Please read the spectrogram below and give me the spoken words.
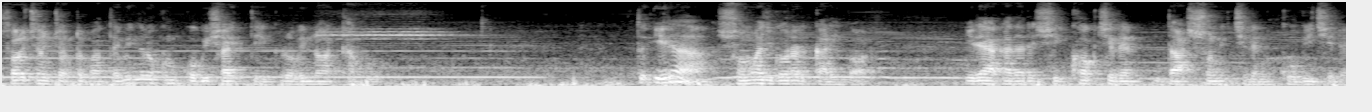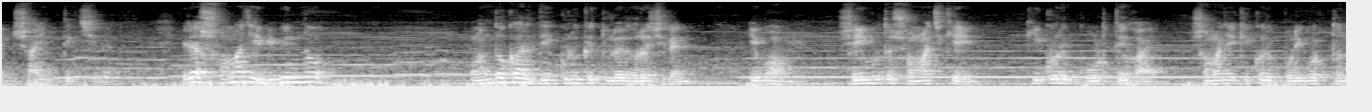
শরৎচন্দ্র চট্টোপাধ্যায়, বিভিন্ন রকম কবি সাহিত্যিক রবীন্দ্রনাথ ঠাকুর। তো এরা সমাজ গড়ার কারিগর। এরা একাধারে শিক্ষক ছিলেন, দার্শনিক ছিলেন, কবি ছিলেন, সাহিত্যিক ছিলেন। এরা সমাজে বিভিন্ন অন্ধকার দিকগুলোকে তুলে ধরেছিলেন এবং সেই মতো সমাজকে কি করে গড়তে হয়, সমাজে কি করে পরিবর্তন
